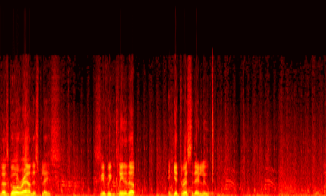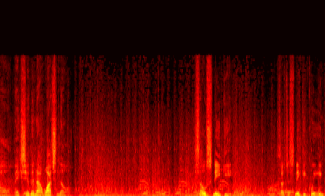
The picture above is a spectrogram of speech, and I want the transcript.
Let's go around this place. See if we can clean it up and get the rest of their loot. Oh, make sure they're not watching though. So sneaky. Such a sneaky queen.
